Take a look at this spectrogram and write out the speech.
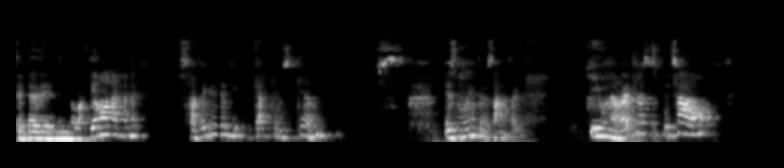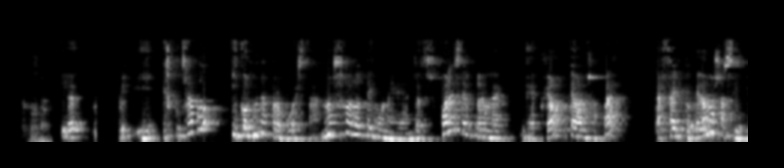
gente de, innovación, hay gente... Saber identificar quién es quién es muy interesante. Y una vez las has escuchado, y, escuchado y con una propuesta, no solo tengo una idea. Entonces, ¿cuál es el plan de, acción que vamos a hacer? Perfecto, quedamos así.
